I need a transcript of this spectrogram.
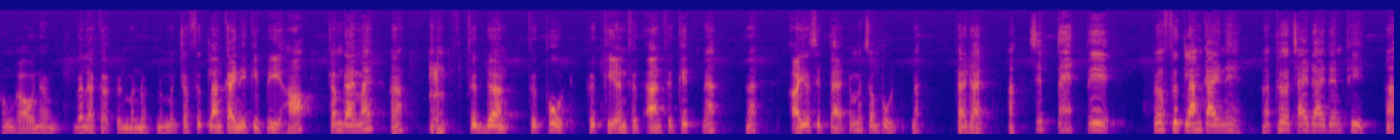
ของเราเนี่ยเวลาเกิดเป็นมนุษย์มันจะฝึกร่างกายนี้กี่ปีฮะจำได้ไหมฮะฝึกเดิน ฝึกพูด ฝึกเขียน ฝึกอ่าน ฝึกคิดนะนะอายุสิบแปดมันสมบูรณ์นะใช่ได้ฮะสิบแปดปี เพื่อฝึกร่างกายนี้นะเพื่อใช้ได้เต็มที่ฮะ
